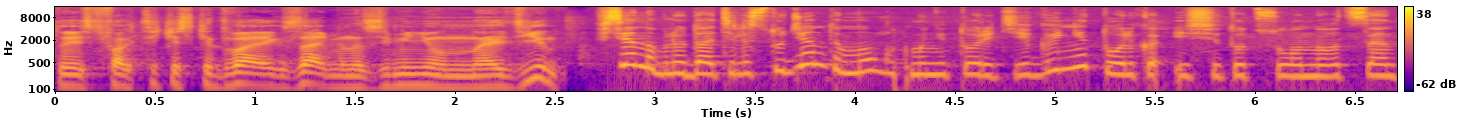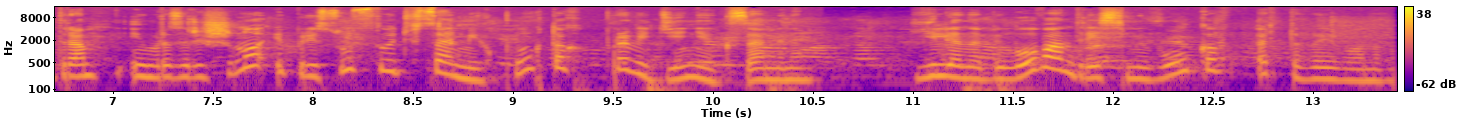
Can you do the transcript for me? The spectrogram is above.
то есть фактически два экзамена заменены на один. Все наблюдатели-студенты могут мониторить ЕГЭ не только из ситуационного центра. Им разрешено и присутствовать в самих пунктах проведения экзамена. Елена Белова, Андрей Семиволков, РТВ Иванова.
